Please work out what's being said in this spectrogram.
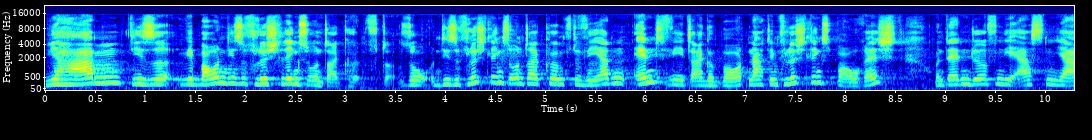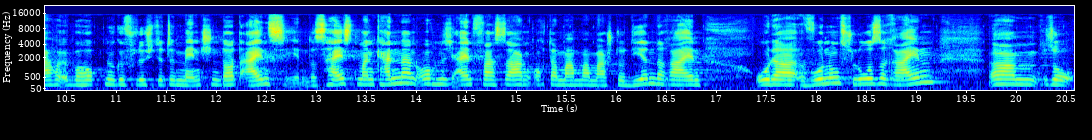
wir haben diese, wir bauen diese Flüchtlingsunterkünfte. So, und diese Flüchtlingsunterkünfte werden entweder gebaut nach dem Flüchtlingsbaurecht und dann dürfen die ersten Jahre überhaupt nur geflüchtete Menschen dort einziehen. Das heißt, man kann dann auch nicht einfach sagen, ach, da machen wir mal Studierende rein oder Wohnungslose rein, ähm, so,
